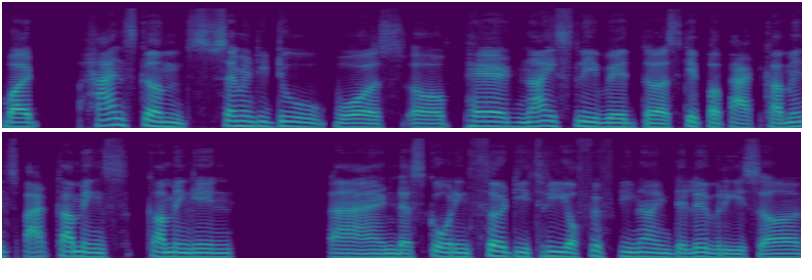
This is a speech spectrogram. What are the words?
But Handscomb 72 was uh, paired nicely with uh, skipper Pat Cummins. Pat Cummins coming in and scoring 33 of 59 deliveries. Uh,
